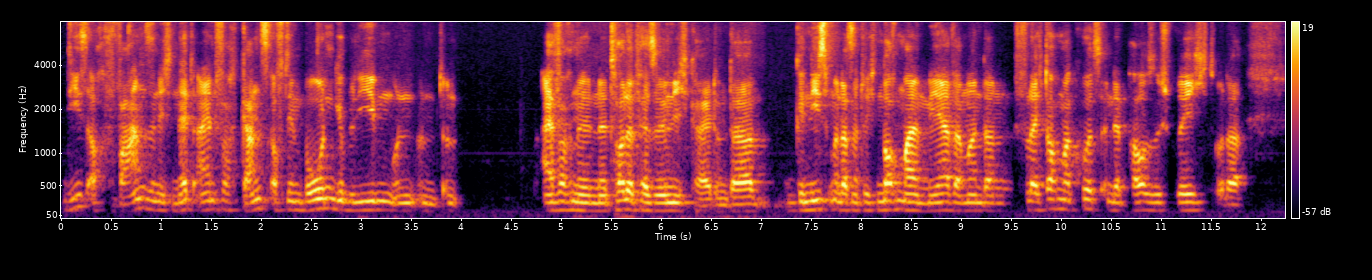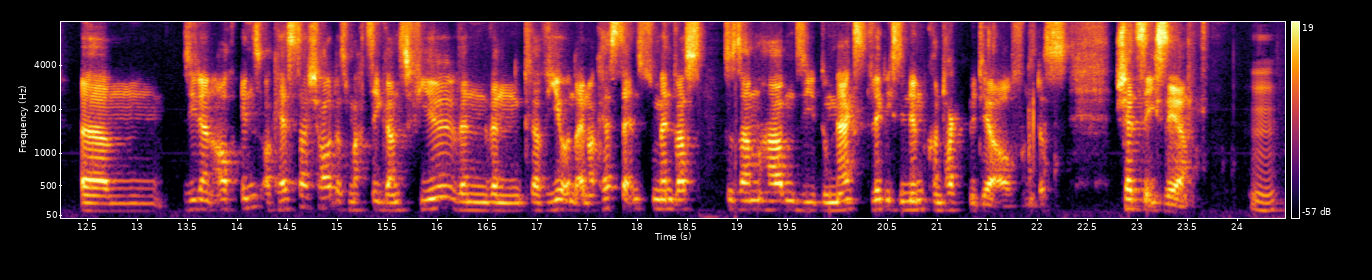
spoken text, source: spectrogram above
die ist auch wahnsinnig nett, einfach ganz auf dem Boden geblieben und, und, und einfach eine, eine, tolle Persönlichkeit. Und da genießt man das natürlich noch mal mehr, wenn man dann vielleicht doch mal kurz in der Pause spricht oder ähm, sie dann auch ins Orchester schaut. Das macht sie ganz viel, wenn, wenn Klavier und ein Orchesterinstrument was zusammen haben. Sie, du merkst wirklich, sie nimmt Kontakt mit dir auf. Und das schätze ich sehr. Mhm.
